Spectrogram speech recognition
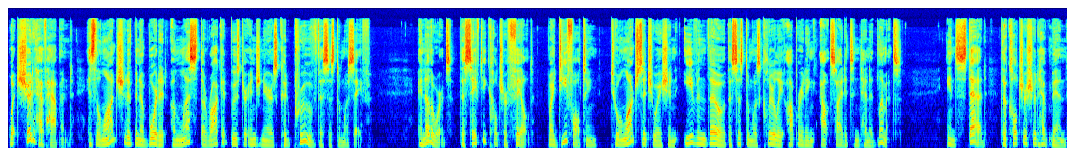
What should have happened is the launch should have been aborted unless the rocket booster engineers could prove the system was safe. In other words, the safety culture failed by defaulting to a launch situation even though the system was clearly operating outside its intended limits. Instead, the culture should have been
